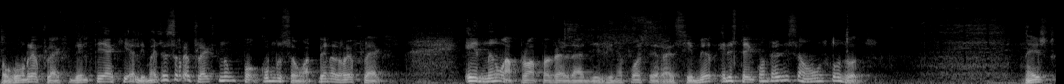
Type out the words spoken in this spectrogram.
Algum reflexo dele tem aqui e ali. Mas esses reflexos, não, como são apenas reflexos e não a própria verdade divina considerar em si mesmo, eles têm contradição uns com os outros. Não é isso?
